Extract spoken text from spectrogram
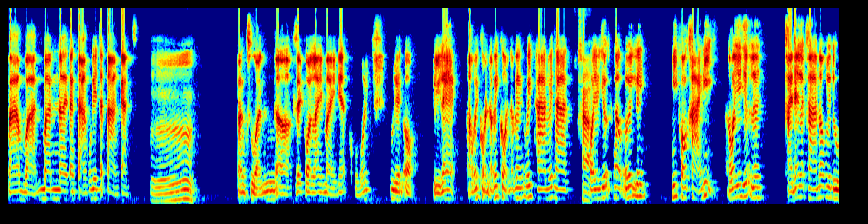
ความหวานมันอะไรต่างๆพวกนี้จะต่างกัน อืม บางสวนเอ่อเกษตรกรรายใหม่เนี่ยโอ้ยทุเรียนออกปีแรก เอาไว้ก่อนเอาไว้ก่อนเอาไว้ไว้ทานไว้ทานครับพอเยอะๆเข้าเอ้ยเลยมีพอขายนี่ เอาไว้เยอะๆเลย ขายได้ราคานอกฤดู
